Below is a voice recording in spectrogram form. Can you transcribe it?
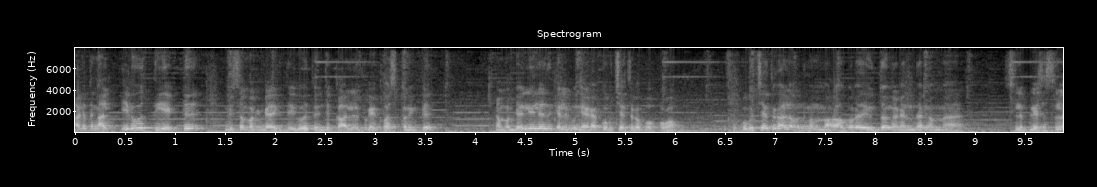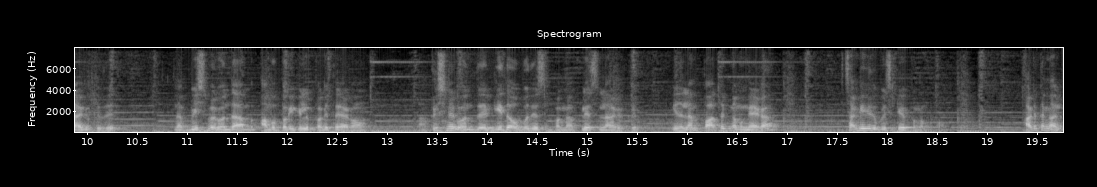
அடுத்த நாள் இருபத்தி எட்டு டிசம்பர் ரெண்டாயிரத்தி இருபத்தஞ்சு காலையில் பிரேக்ஃபாஸ்ட் பண்ணிட்டு நம்ம டெல்லியிலேருந்து கிளம்பி நேராக குருச்சேத்திர போகிறோம் ஸோ குருச்சேத்திராவில் வந்து நம்ம மகாபாரத யுத்தம் நடந்த நம்ம சில பிளேசஸ்லாம் இருக்குது. இந்த பீஷ்மர் வந்து அம் அம்பு பறிக்கையில் படுத்த இடம் கிருஷ்ணர் வந்து கீதா உபதேசம் பண்ண பிளேஸ்லாம் இருக்குது இதெல்லாம் பார்த்துட்டு நம்ம நேராக சங்கீத போய் ஸ்டே பண்ண போகிறோம் அடுத்த நாள்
